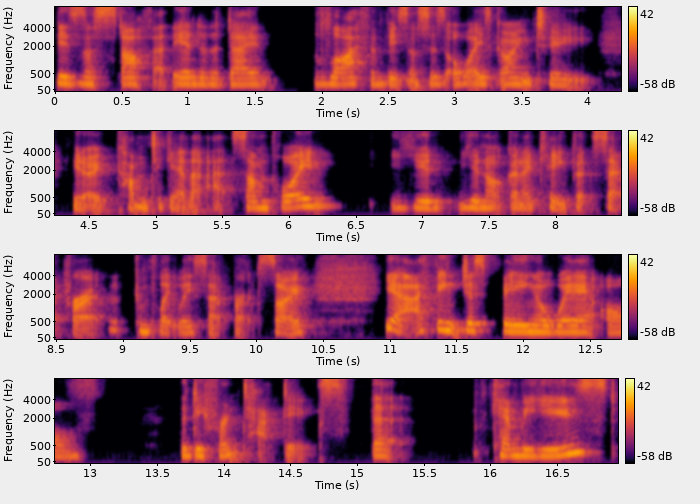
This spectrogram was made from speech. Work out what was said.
business stuff at the end of the day life and business is always going to you know come together at some point you you're not going to keep it separate completely separate. So yeah i think just being aware of the different tactics that can be used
